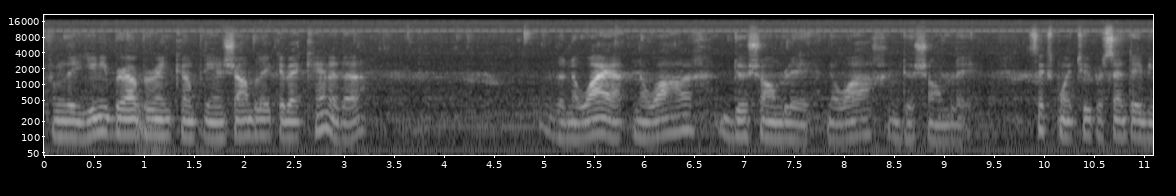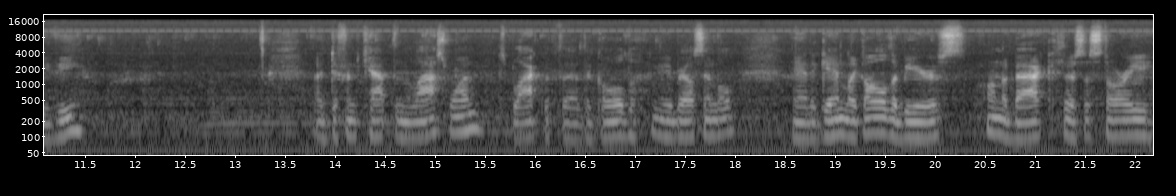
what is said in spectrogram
from the Unibroue Brewing Company in Chambly, Quebec, Canada, the Noir, Noir de Chambly. Noir de Chambly. 6.2% ABV. A different cap than the last one. It's black with the, the gold Unibroue symbol. And again, like all the beers, on the back there's a story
